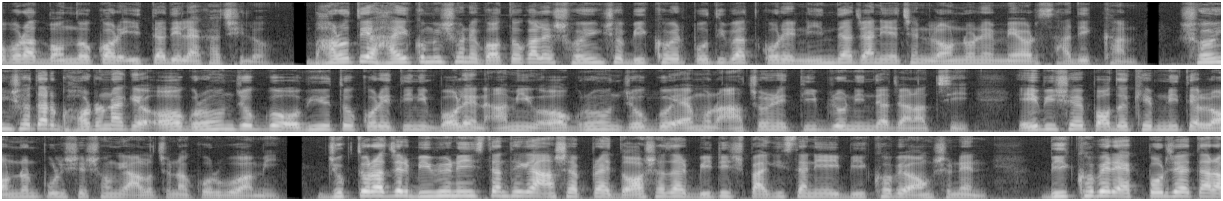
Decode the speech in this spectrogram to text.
অপরাধ বন্ধ কর ইত্যাদি লেখা ছিল। ভারতীয় হাইকমিশনে গতকালের সহিংস বিক্ষোভের প্রতিবাদ করে নিন্দা জানিয়েছেন লন্ডনের মেয়র সাদিক খান। সহিংসতার ঘটনাকে অগ্রহণযোগ্য অভিহিত করে তিনি বলেন, আমি অগ্রহণযোগ্য এমন আচরণের তীব্র নিন্দা জানাচ্ছি। এই বিষয়ে পদক্ষেপ নিতে লন্ডন পুলিশের সঙ্গে আলোচনা করব আমি। যুক্তরাজ্যের বিভিন্ন স্থান থেকে আসা প্রায় দশ হাজার ব্রিটিশ পাকিস্তানি এই বিক্ষোভে অংশ নেন। বিক্ষোভের এক পর্যায়ে তারা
